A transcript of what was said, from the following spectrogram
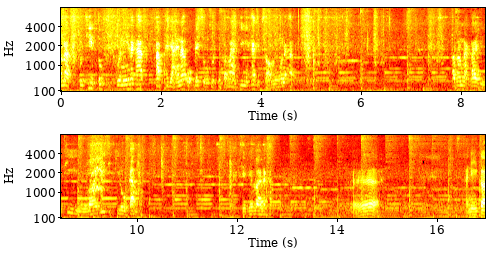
สำหรับชูชีพตุ๊กตัวนี้นะครับ ปรับขยายหน้าอกได้สูงสุดอยู่ประมาณที่ 52 นิ้วนะครับรับน้ำหนักได้อยู่ที่ 120 กิโลกรัม เสร็จเรียบร้อยแล้วครับ เออ อันนี้ก็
